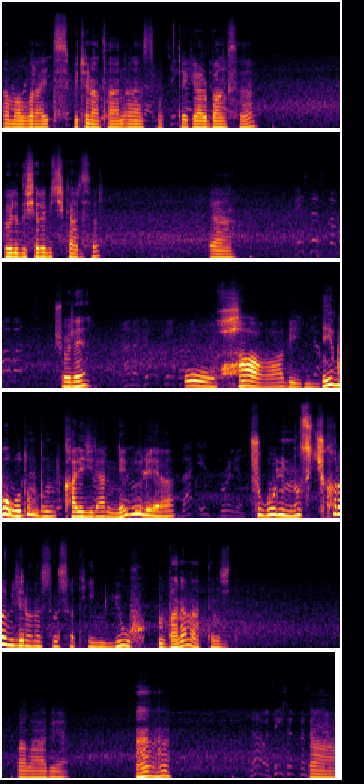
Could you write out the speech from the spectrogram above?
Ama Wright bütün hatağın anasını tekrar Banks'a. Böyle dışarı bir çıkarsa. Ya. Şöyle. Oha abi ne bu oğlum bu kaleciler ne böyle ya? Şu golü nasıl çıkarabilir anasını satayım yuh. Bana mı attın cidden? Vallahi abi ya. Aha. Ya.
